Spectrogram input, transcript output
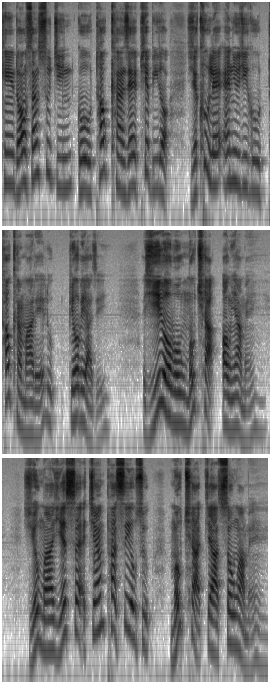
ခင်ဒေါန်ဆန်းစုကြည်ကိုထောက်ခံစေဖြစ်ပြီးတော့ယခုလဲ NUG ကိုထောက်ခံပါတယ်လို့ပြောပြရစီအရေးတော်ပုံမုတ်ချအောင်ရမယ် ရုပ်မှာရက်ဆက်အကျန်းဖတ်စေအုပ်စုမုတ်ချကြဆုံးရမယ်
